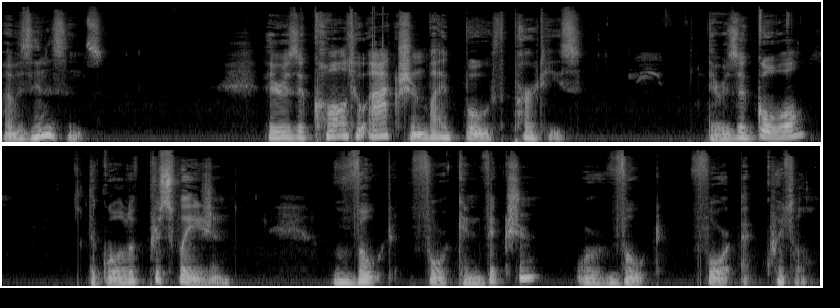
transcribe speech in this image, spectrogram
of his innocence. There is a call to action by both parties. There is a goal, the goal of persuasion. Vote for conviction or vote for acquittal.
